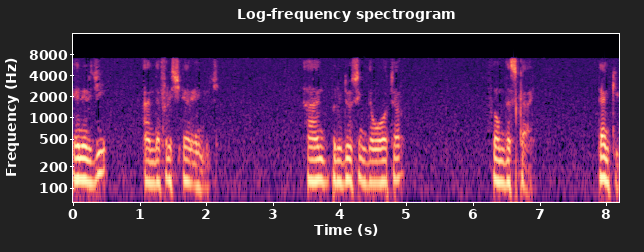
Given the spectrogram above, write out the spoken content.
energy and the fresh air energy and producing the water from the sky. Thank you.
